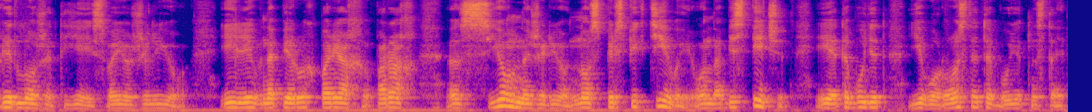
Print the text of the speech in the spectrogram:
предложит ей свое жилье. Или на первых порях, порах э, съемное жилье, но с перспективой он обеспечит. И это будет его рост, это будет, насто...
